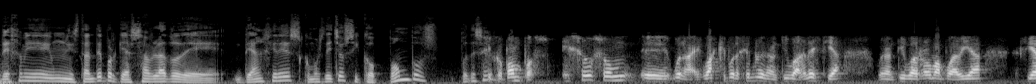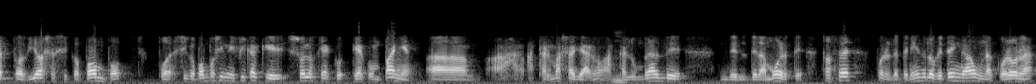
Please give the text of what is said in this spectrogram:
Déjame un instante porque has hablado de, de ángeles, como has dicho, psicopompos, ¿puede ser? Psicopompos. Esos son, eh, bueno, igual que por ejemplo en la antigua Grecia o en la antigua Roma, pues había ciertos dioses psicopompos, pues psicopompo significa que son los que te acompañan hasta el más allá, ¿no? Hasta el umbral de, la muerte. Entonces, bueno, dependiendo de lo que tenga, una corona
